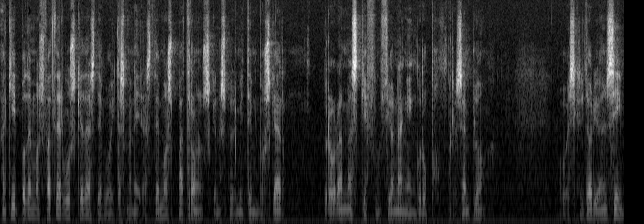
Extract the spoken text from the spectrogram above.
aquí podemos facer búsquedas de moitas maneiras. Temos patróns que nos permiten buscar programas que funcionan en grupo. Por exemplo, o escritorio en sí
